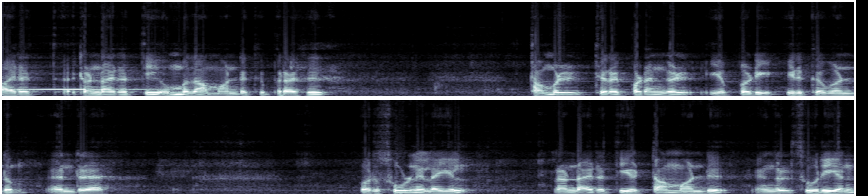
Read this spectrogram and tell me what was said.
ஆயிரத் ரெண்டாயிரத்தி ஒன்பதாம் ஆண்டுக்கு பிறகு தமிழ் திரைப்படங்கள் எப்படி இருக்க வேண்டும் என்ற ஒரு சூழ்நிலையில் ரெண்டாயிரத்தி எட்டாம் ஆண்டு எங்கள் சூரியன்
